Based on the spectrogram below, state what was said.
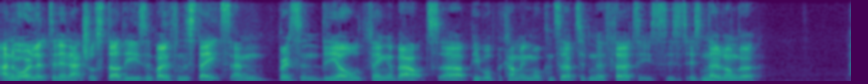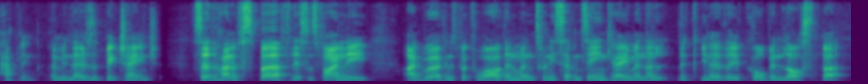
And the more I looked at it in actual studies, and both in the States and Britain, the old thing about uh, people becoming more conservative in their 30s is, is no longer happening. I mean, there's a big change. So the kind of spur for this was finally I'd worked on this book for a while. Then when 2017 came, and the, the you know the Corbyn lost, but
